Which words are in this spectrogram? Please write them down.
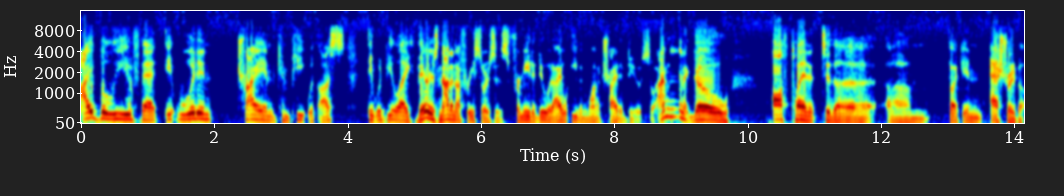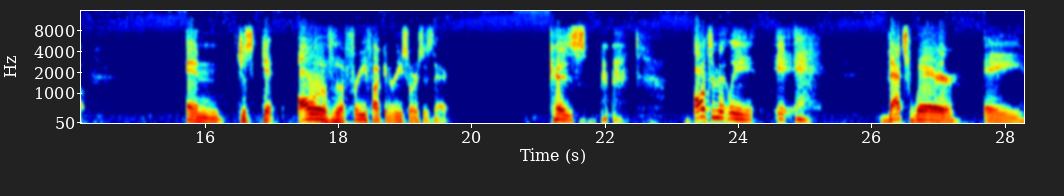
I believe that it wouldn't try and compete with us it would be like there is not enough resources for me to do what I even want to try to do. So I'm gonna go off planet to the um, fucking asteroid belt and just get all of the free fucking resources there. Because ultimately, it, that's where a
